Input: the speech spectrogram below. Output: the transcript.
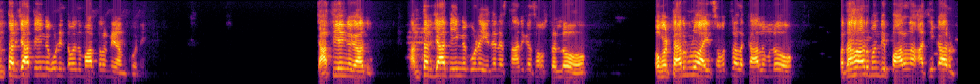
అంతర్జాతీయంగా కూడా ఇంతమంది మారుతారని నేను అనుకోని. జాతీయంగా కాదు అంతర్జాతీయంగా కూడా ఏదైనా స్థానిక సంస్థల్లో ఒక టర్మ్లో ఐదు సంవత్సరాల కాలంలో పదహారు మంది పాలన అధికారులు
